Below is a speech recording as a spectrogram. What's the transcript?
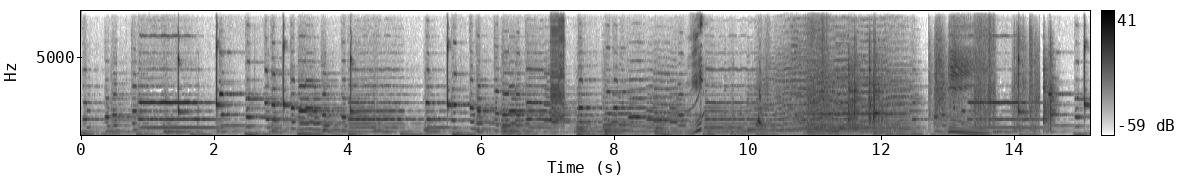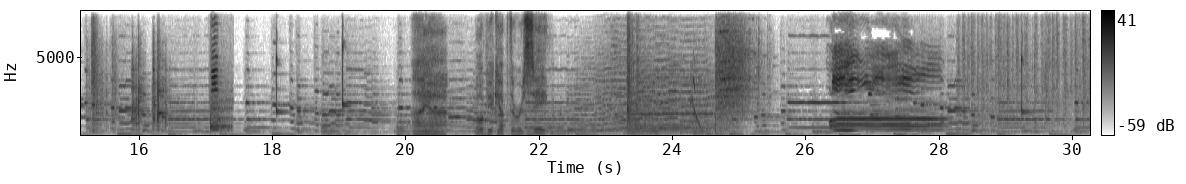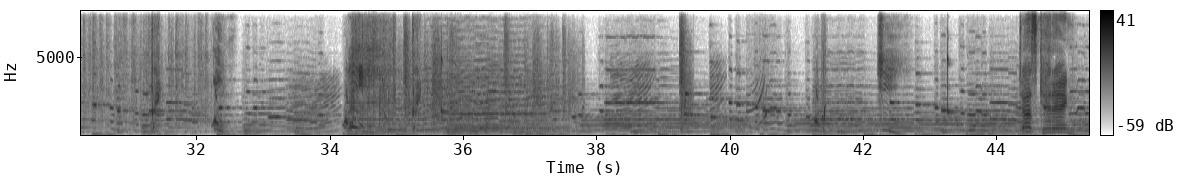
I, uh, hope you kept the receipt. Just kidding!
